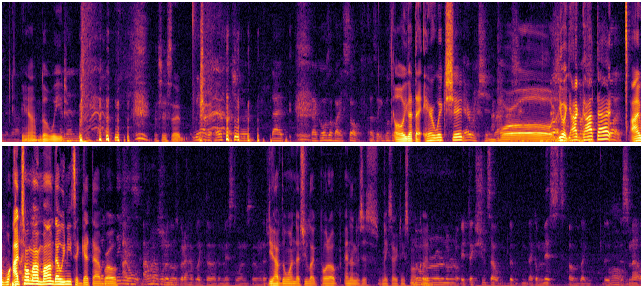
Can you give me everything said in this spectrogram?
took a nap. Yeah, the weed. And then we have That's just said. we have an air freshener that that goes up by itself because it goes. Oh, you got the Airwick shit, Airwick shit, right? bro. But- Yo, y'all got that? But, I, I told my mom that we need to get that, bro. The I don't, I don't have one of those, but I have like the the mist ones. The one that Do you have the one that you like put up and then it just makes everything smell no, good? No, no, no, no, no, no. It like shoots out the like a mist of like the, Oh. the smell.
